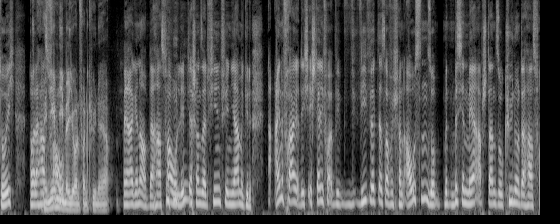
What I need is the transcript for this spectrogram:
durch. Aber der HSV. Wir nehmen die Millionen von Kühne, ja. Ja, genau. Der HSV lebt ja schon seit vielen, vielen Jahren mit Kühne. Eine Frage, ich, ich stelle die Frage, wie, wie wirkt das auf euch von außen, so mit ein bisschen mehr Abstand, so Kühne und der HSV?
